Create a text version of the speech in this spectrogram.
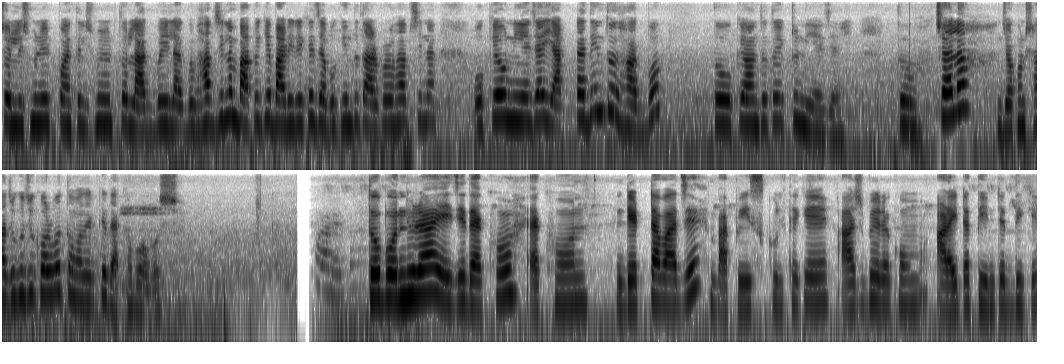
চল্লিশ মিনিট, পঁয়তাল্লিশ মিনিট তো লাগবেই লাগবে। ভাবছিলাম বাপিকে বাড়ি রেখে যাব, কিন্তু তারপর ভাবছি না, ওকেও নিয়ে যাই। একটা দিন তো থাকব, তো ওকে অন্তত একটু নিয়ে যাই। তো চলো, যখন সাজুগুজু করব, তোমাদেরকে দেখাবো অবশ্যই। তো বন্ধুরা, এই যে দেখো, এখন দেড়টা বাজে, বাপি স্কুল থেকে আসবে এরকম আড়াইটা, তিনটের দিকে।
